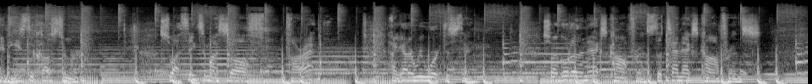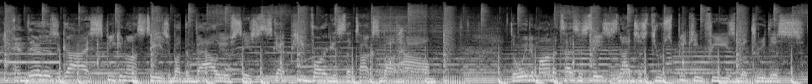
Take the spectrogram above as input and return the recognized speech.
And he's the customer. So I think to myself, all right, I got to rework this thing. So I go to the next conference, the 10X conference. And there, there's a guy speaking on stage about the value of stages. This guy, Pete Vargas, that talks about how the way to monetize a stage is not just through speaking fees, but through this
